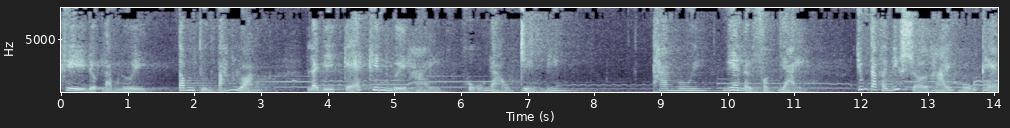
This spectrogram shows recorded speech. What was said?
Khi được làm người, tâm thường tán loạn, lại bị kẻ khinh người hại, khổ não triền miên tha ngôi, nghe lời phật dạy. Chúng ta phải biết sợ hãi hổ thẹn,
